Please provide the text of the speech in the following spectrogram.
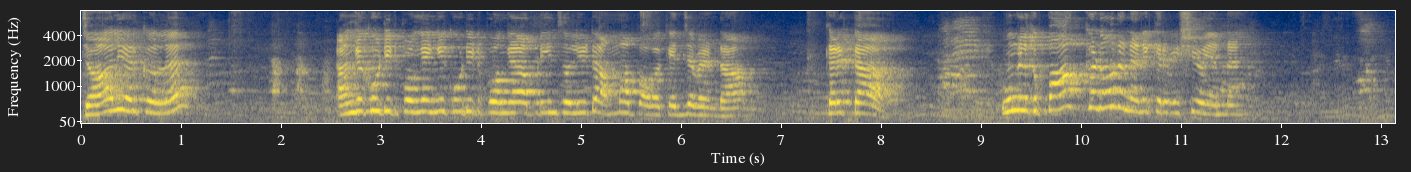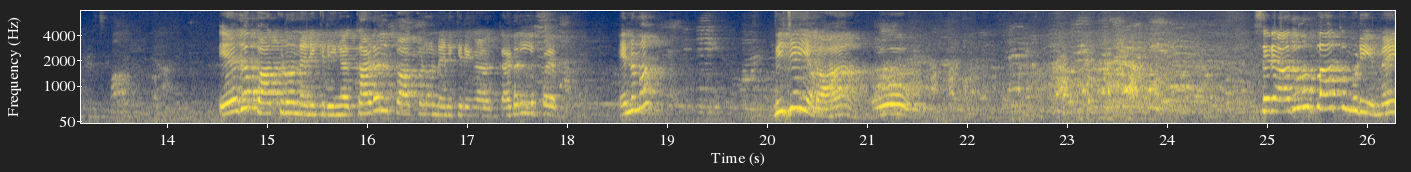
ஜாலியா இருக்கும்ல? அங்க கூட்டிட்டு போங்க இங்க கூட்டிட்டு போங்க அப்படின்னு சொல்லிட்டு அம்மா அப்பாவை கெஞ்ச வேண்டாம். கரெக்டா உங்களுக்கு பார்க்கணும்னு நினைக்கிற விஷயம் என்ன? எதை பார்க்கணும்னு நினைக்கிறீங்க கடல் பார்க்கணும்னு நினைக்கிறீங்க கடல் என்னமா என்னம்மா? விஜயவா? ஓ. சரி அதுவும் பார்க்க முடியுமே.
